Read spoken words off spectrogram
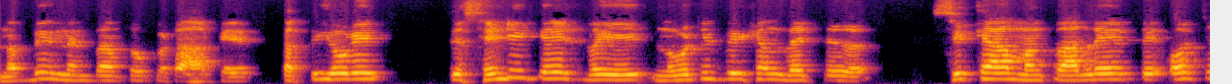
90 ਮੈਂਬਰਾਂ ਤੋਂ ਘਟਾ ਕੇ 31 ਹੋ ਗਈ ਤੇ ਸਿੰਡੀਕੇਟ ਲਈ ਨੋਟੀਫਿਕੇਸ਼ਨ ਵਿੱਚ ਸਿੱਖਿਆ ਮੰਤਰਾਲੇ ਤੇ ਉੱਚ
